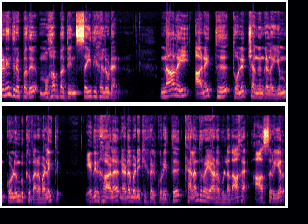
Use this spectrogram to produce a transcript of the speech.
இணைந்திருப்பது முஹப்பத்தின் செய்திகளுடன். நாளை அனைத்து தொழிற்சங்கங்களையும் கொழும்புக்கு வரவழைத்து எதிர்கால நடவடிக்கைகள் குறித்து கலந்துரையாட உள்ளதாக ஆசிரியர்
